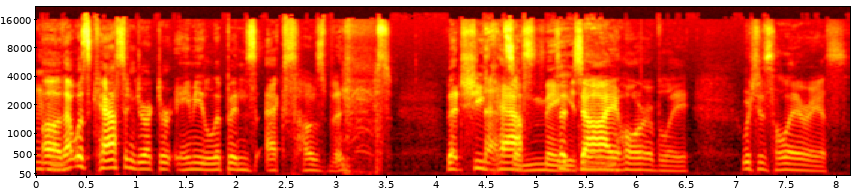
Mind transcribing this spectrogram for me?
uh, Mhm. that was casting director Amy Lippin's ex-husband that she That's cast to amazing. die horribly, which is hilarious.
